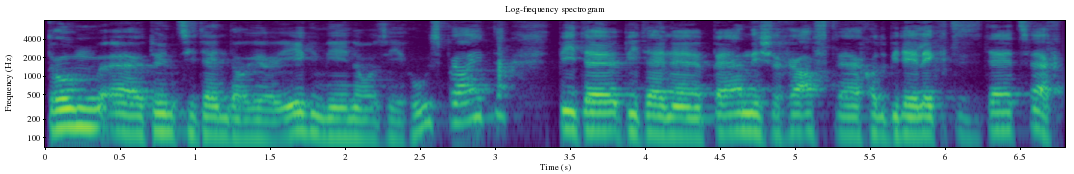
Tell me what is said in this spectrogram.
Darum äh, tun sie dann da ja irgendwie noch sich ausbreiten. Bei den, bei den bernischen Kraftwerken oder bei den Elektrizitätswerken,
